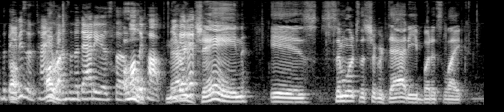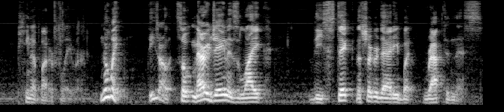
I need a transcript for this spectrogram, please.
The Oh, babies are the tiny right. ones, and the daddy is the Oh, lollipop. You Mary get it? Jane is similar to the sugar daddy, but it's like peanut butter flavor. No wait, these are so Mary Jane is like the stick, the sugar daddy, but wrapped in this.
